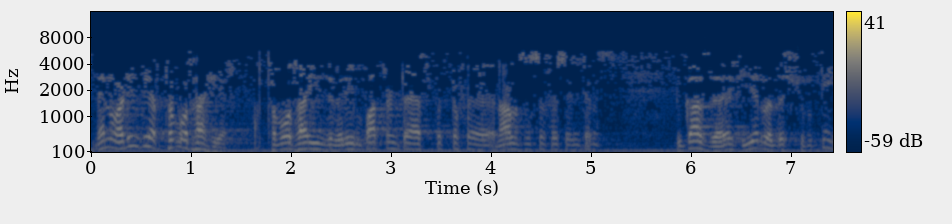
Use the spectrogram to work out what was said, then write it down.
Then what is the arthabodha here? Arthabodha is a very important aspect of analysis of a sentence because here the shruti,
